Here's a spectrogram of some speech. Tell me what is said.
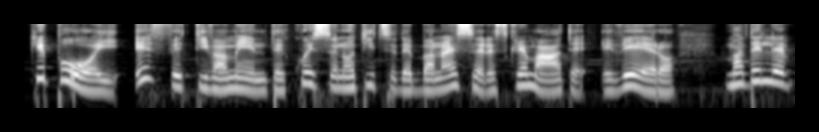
Che poi effettivamente queste notizie debbano essere scremate, è vero, ma delle,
